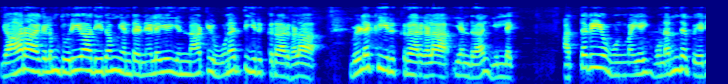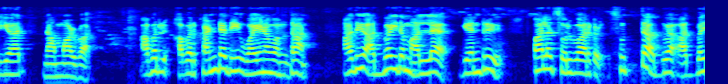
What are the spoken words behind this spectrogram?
யாராகிலும் துரியாதீதம் என்ற நிலையை இந்நாட்டில் உணர்த்தி இருக்கிறார்களா விளக்கியிருக்கிறார்களா என்றால் இல்லை. அத்தகைய உண்மையை உணர்ந்த பெரியார் நம்மாழ்வார் அவர் அவர் கண்டது வைணவம்தான். அது அத்வைதம் அல்ல என்று பலர் சொல்வார்கள். சுத்த அத்வ அத்வை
